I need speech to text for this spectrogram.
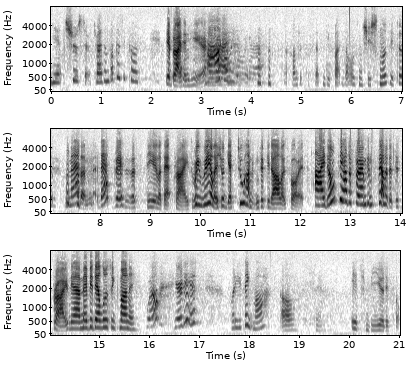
Yes, sure, sir. Try them. What does it cost? Step right in here. A $175, and she's snooty, too. Madam, that dress is a steal at that price. We really should get $250 for it. I don't see how the firm can sell it at this price. Yeah, maybe they're losing money. Well, here it is. What do you think, Ma? Oh, Sarah, it's beautiful.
